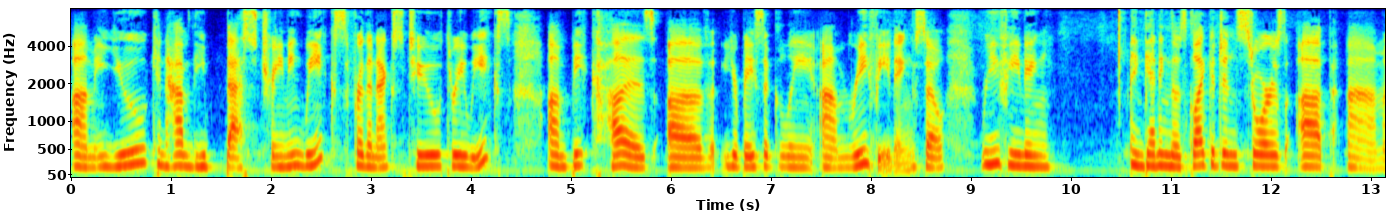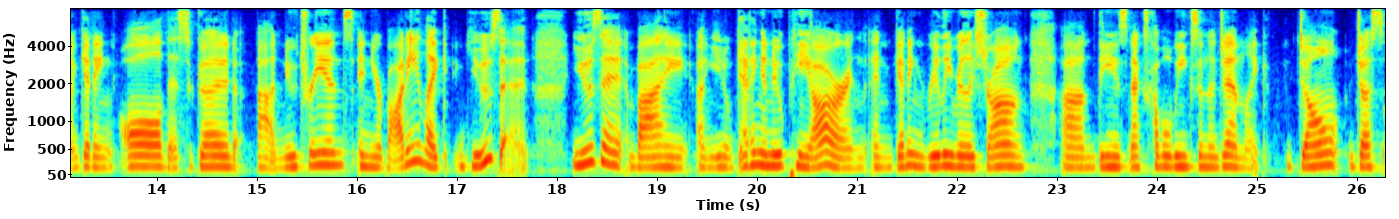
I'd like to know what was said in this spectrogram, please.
Um, you can have the best training weeks for the next two, three weeks um, because of you're basically um, refeeding. So, refeeding and getting those glycogen stores up um, and getting all this good uh, nutrients in your body like use it. Use it by uh, you know getting a new pr and, and getting really really strong um, these next couple weeks in the gym. Like don't just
